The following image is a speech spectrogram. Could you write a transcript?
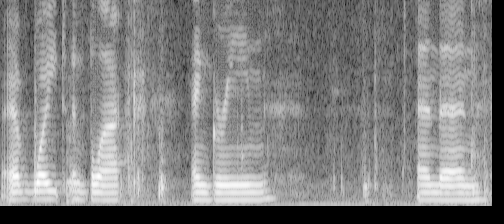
I have white and black and green. And then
